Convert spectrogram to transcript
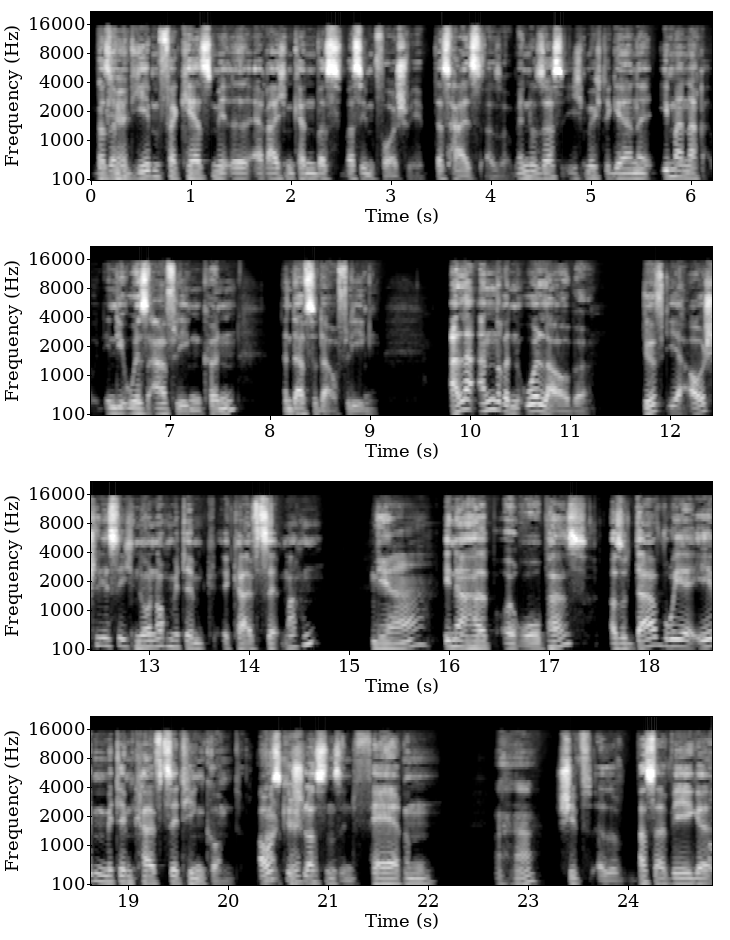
was Okay. er mit jedem Verkehrsmittel erreichen kann, was, was ihm vorschwebt. Das heißt also, wenn du sagst, ich möchte gerne immer nach, in die USA fliegen können, dann darfst du da auch fliegen. Alle anderen Urlaube dürft ihr ausschließlich nur noch mit dem Kfz machen Ja. innerhalb Europas, also da, wo ihr eben mit dem Kfz hinkommt. Ausgeschlossen sind Fähren, Aha. Schiffs, also Wasserwege,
